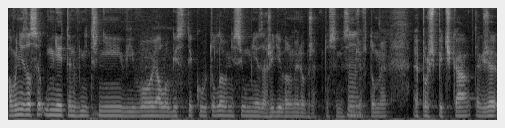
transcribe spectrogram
A oni zase umějí ten vnitřní vývoj a logistiku, tohle oni si umějí zařídit velmi dobře. To si myslím, hmm. že v tom je Apple špička. Takže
